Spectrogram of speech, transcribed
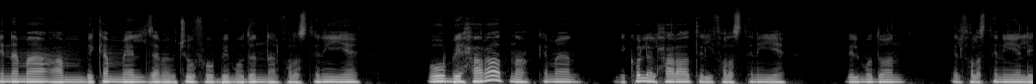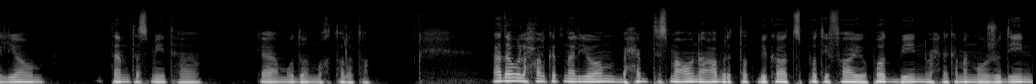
إنما عم بكمل زي ما بتشوفوا بمدننا الفلسطينية وبحاراتنا كمان بكل الحارات الفلسطينية بالمدن الفلسطينية اللي اليوم تم تسميتها كمدن مختلطة. هذا هو لحلقتنا اليوم. بحب تسمعونا عبر التطبيقات سبوتيفاي وبودبين وإحنا كمان موجودين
